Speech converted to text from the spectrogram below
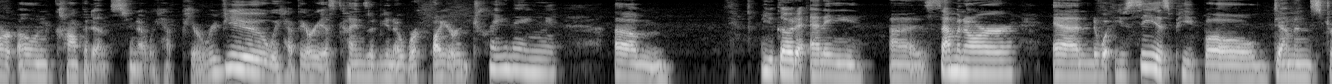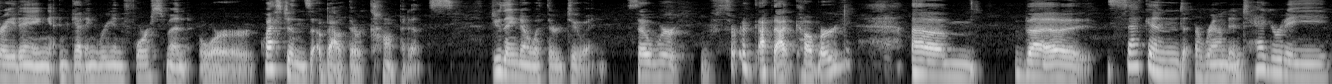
our own competence. You know, we have peer review, we have various kinds of, you know, required training. Um, you go to any uh, seminar, and what you see is people demonstrating and getting reinforcement or questions about their competence. Do they know what they're doing? So we're we've sort of got that covered. Um, the second around integrity,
